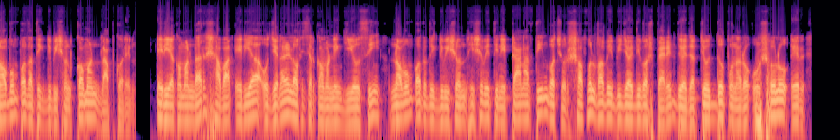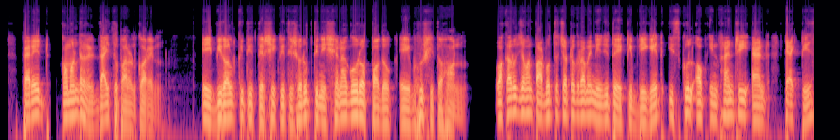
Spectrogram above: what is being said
নবম পদাতিক ডিভিশন কমান্ড লাভ করেন। এরিয়া কমান্ডার, সাভার এরিয়া ও জেনারেল অফিসার কমান্ডিং জিওসি, নবম পদাতিক ডিভিশন হিসেবে তিনি টানা তিন বছর সফলভাবে বিজয় দিবস প্যারেড দুই হাজার চোদ্দ, পনেরো ও ষোলো এর প্যারেড কমান্ডারের দায়িত্ব পালন করেন। এই বিরল কৃতিত্বের স্বীকৃতিস্বরূপ তিনি সেনা গৌরব পদক এ ভূষিত হন। ওয়াকারুজ্জামান পার্বত্য চট্টগ্রামে নিয়োজিত একটি brigade, school of infantry and tactics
